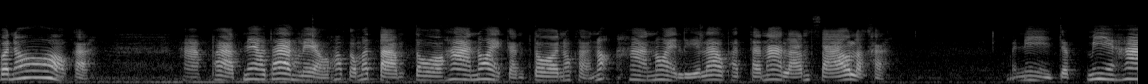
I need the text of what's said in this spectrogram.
บ่เนาะค่ะ หากผาดแนวทางแล้วเขาก็มาตามต่อห้าน้อยกันต่อเนาะค่ะเนาะห้าน้อยหรือเล่าพัฒนาหลานสาวล่ะค่ะมันนี่จะมีห้า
